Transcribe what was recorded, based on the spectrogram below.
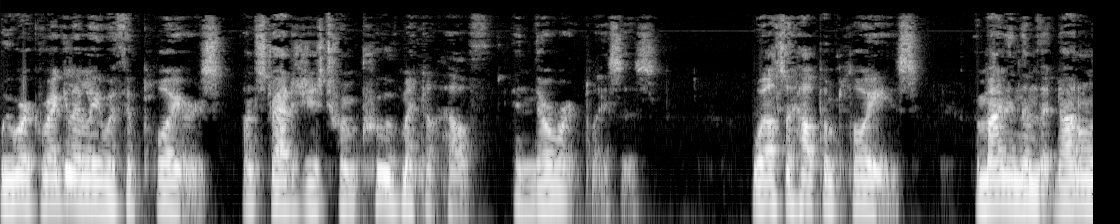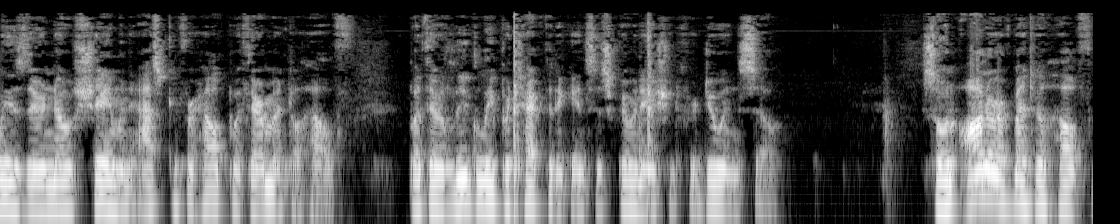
We work regularly with employers on strategies to improve mental health in their workplaces. We also help employees, reminding them that not only is there no shame in asking for help with their mental health, but they're legally protected against discrimination for doing so. So in honor of Mental Health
